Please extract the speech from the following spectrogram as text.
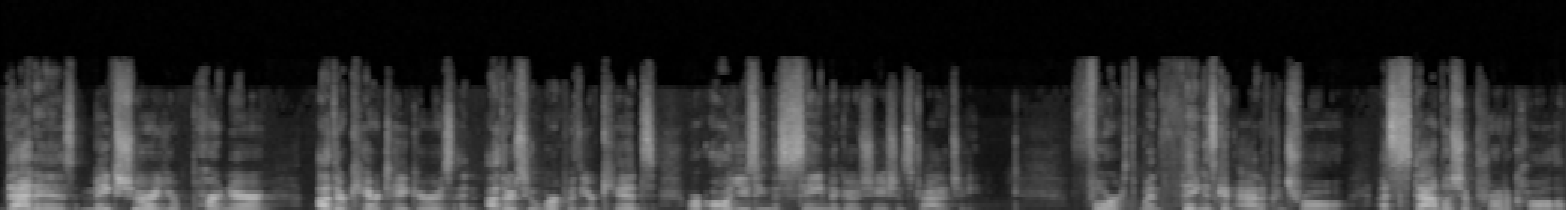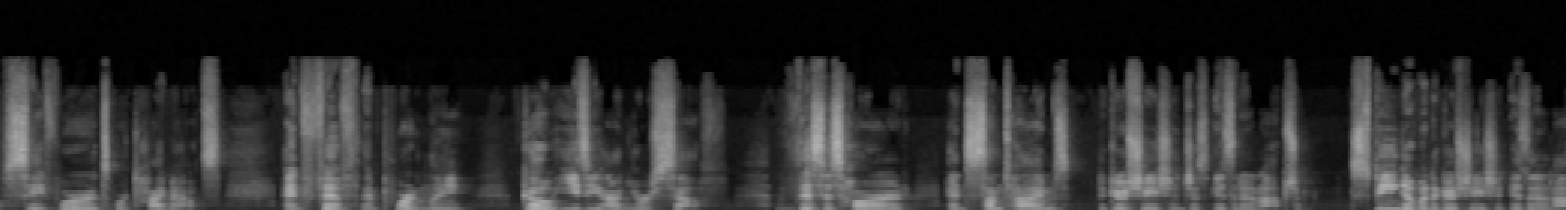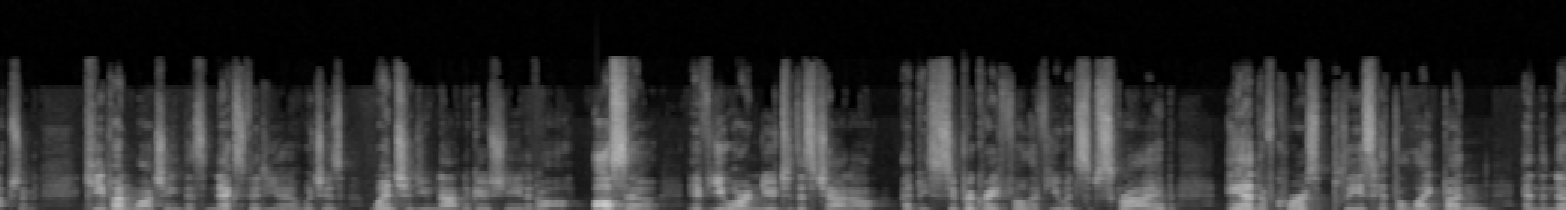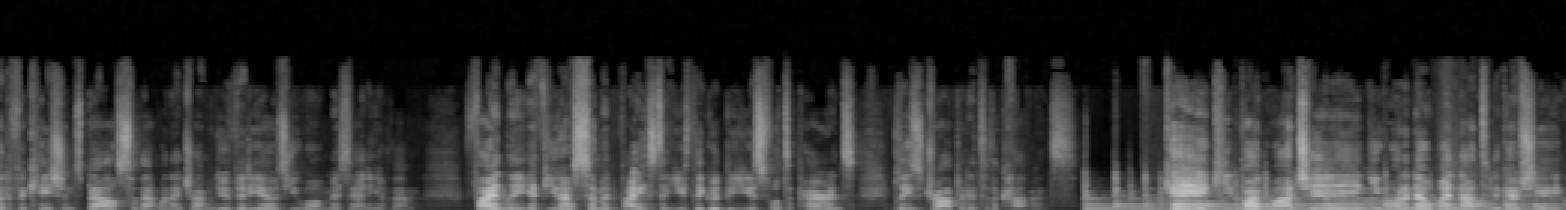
That is, make sure your partner, other caretakers, and others who work with your kids are all using the same negotiation strategy. Fourth, when things get out of control, establish a protocol of safe words or timeouts. And fifth, importantly, go easy on yourself. This is hard, and sometimes negotiation just isn't an option. Speaking of when negotiation isn't an option, keep on watching this next video, which is when should you not negotiate at all? Also, if you are new to this channel, I'd be super grateful if you would subscribe. And of course, please hit the like button and the notifications bell so that when I drop new videos, you won't miss any of them. Finally, if you have some advice that you think would be useful to parents, please drop it into the comments. Okay, keep on watching. You want to know when not to negotiate.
